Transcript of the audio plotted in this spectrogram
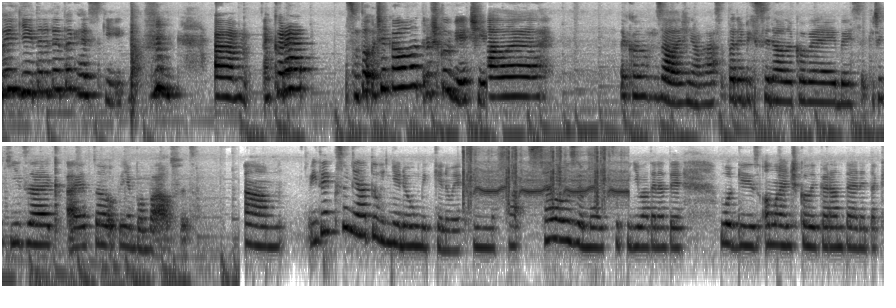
Lidi, tady to je tak hezký. um, akorát jsem to očekávala trošku větší, ale jako záleží na vás. A tady bych si dal takový basic řetízek a je to úplně bomba outfit. Um, víte, jak jsem měla tu hnědou mikinu, jak jsem nosila celou zimu, jak se podíváte na ty vlogy z online školy, karantény, tak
